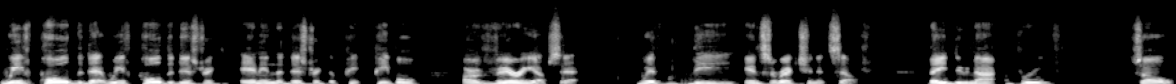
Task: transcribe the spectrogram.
We've polled the de- we've polled the district, and in the district, the pe- people are very upset with the insurrection itself. They do not approve. So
